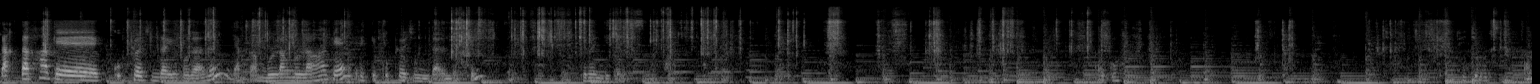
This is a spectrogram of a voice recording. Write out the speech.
딱딱하게 굽혀진다기보다는 약간 몰랑몰랑하게 이렇게 굽혀진다는 느낌 그런 게좀 있습니다. 아이고 뒤집었으니까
